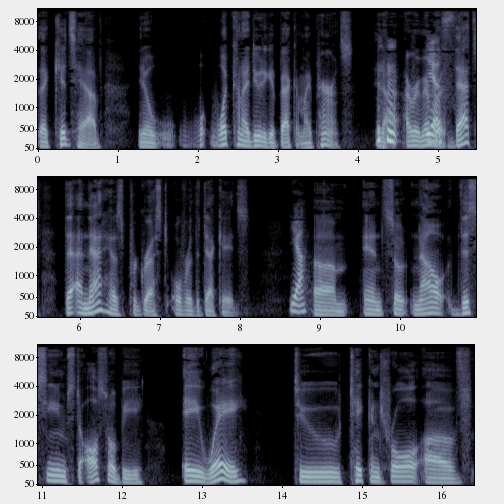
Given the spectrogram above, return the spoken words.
that kids have. You know, w- what can I do to get back at my parents? And I, I remember Yes. that's that, and that has progressed over the decades. Yeah. Um, and so now this seems to also be a way to take control of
